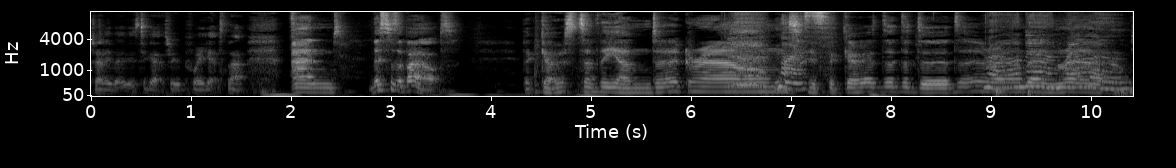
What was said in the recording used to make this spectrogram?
Jelly Babies to get through before you get to that. And this is about the ghosts of the underground. Nice. It's the ghost da, da, da, da, round Round and round. round.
